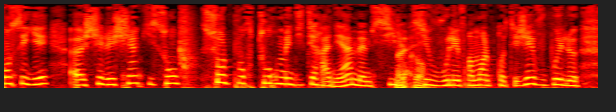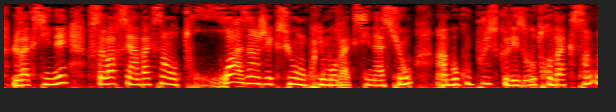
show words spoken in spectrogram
conseillé euh, chez les chiens qui sont sur le pourtour méditerranéen, même si bah, si vous voulez vraiment le protéger, vous pouvez le, le vacciner. Il faut savoir que c'est un vaccin en trois injections en primo-vaccination, hein, beaucoup plus que les autres vaccins,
